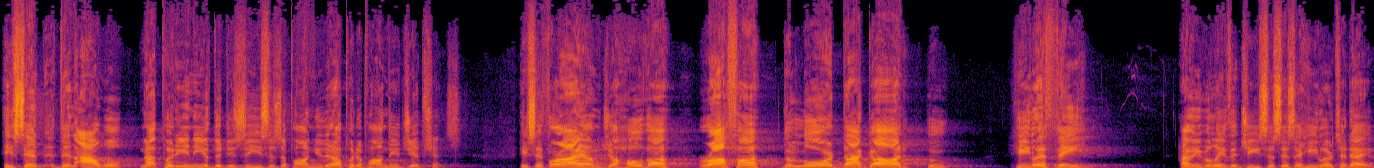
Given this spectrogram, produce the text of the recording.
He said, then I will not put any of the diseases upon you that I put upon the Egyptians. He said, For I am Jehovah Rapha, the Lord thy God, who healeth thee. How many believe that Jesus is a healer today?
